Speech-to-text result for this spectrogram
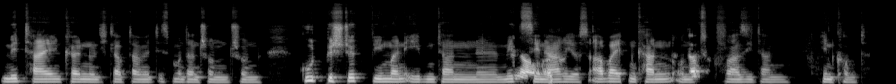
mitteilen können. Und ich glaube, damit ist man dann schon, schon gut bestückt, wie man eben dann äh, mit genau. Szenarios arbeiten kann und quasi dann hinkommt.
